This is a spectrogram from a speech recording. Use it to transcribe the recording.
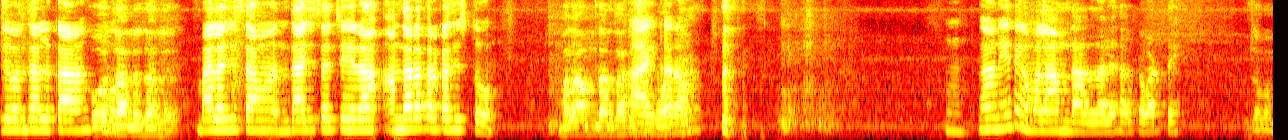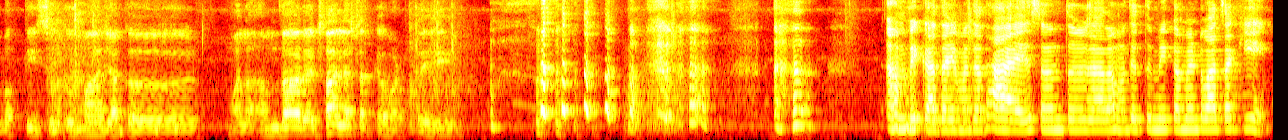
जेवण झालं का? हो झालं झालं. बालाजी सावंत दाजीचा चेहरा आमदारासारखा दिसतो. मला आमदार काय झाले करावं? गाणं येते का? मला आमदार झाल्यासारखं वाटतंय. जेव्हा बघतीस तू माझ्याकड. मला आमदार झाल्यासारखं वाटतंय. अंबिकाताई म्हणतात हाय संतोष दादा म्हणते तुम्ही कमेंट वाचा की.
